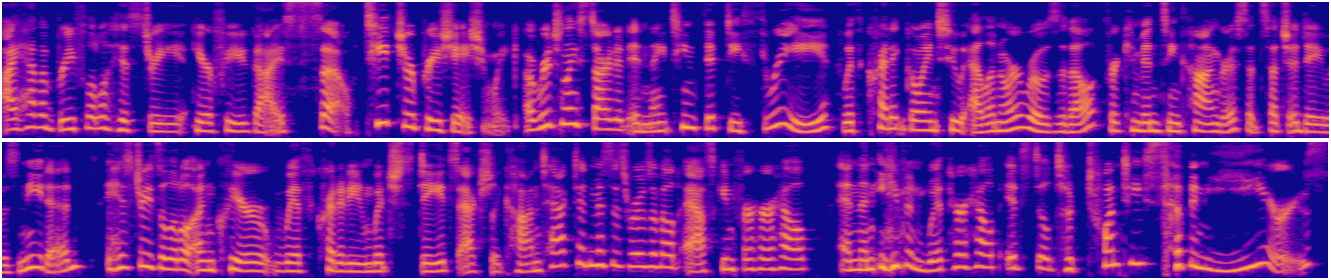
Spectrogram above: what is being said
I have a brief little history here for you guys. So, Teacher Appreciation Week originally started in 1953 with credit going to Eleanor Roosevelt for convincing Congress that such a day was needed. History is a little unclear with crediting which states actually contacted Mrs. Roosevelt asking for her help. And then, even with her help, it still took 27 years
